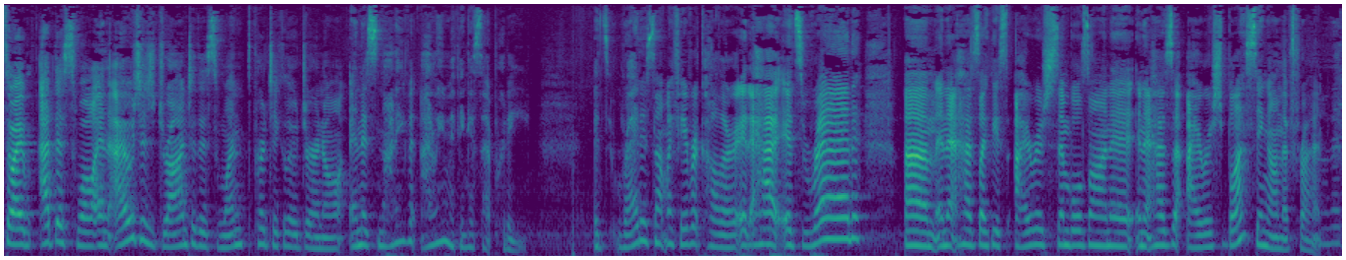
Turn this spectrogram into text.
so i'm at this wall and i was just drawn to this one particular journal and it's not even i don't even think it's that pretty. It's red is not my favorite color. It had it's red um and it has like these irish symbols on it and it has the irish blessing on the front. Oh, that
